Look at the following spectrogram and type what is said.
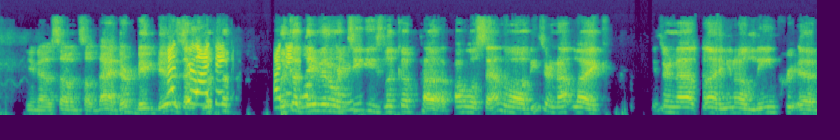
you know so and so that they're big dudes. That's true. I Look think up, I look think up David Ortiz. Look up uh, Pablo Sandoval. These are not like these are not like you know lean uh,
